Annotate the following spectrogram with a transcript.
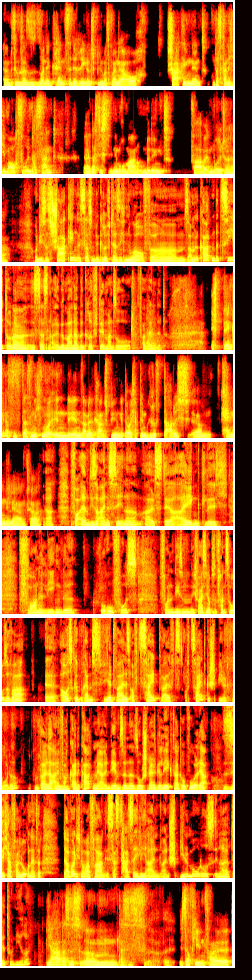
äh, beziehungsweise so an der Grenze der Regel spielen, was man ja auch Sharking nennt. Und das fand ich eben auch so interessant, äh, dass ich es in dem Roman unbedingt verarbeiten wollte. Ja. Und dieses Sharking, ist das ein Begriff, der sich nur auf ähm, Sammelkarten bezieht oder ist das ein allgemeiner Begriff, den man so verwendet? Ich denke, dass es das nicht nur in den Sammelkartenspielen gibt, aber ich habe den Begriff dadurch ähm, kennengelernt. Ja. ja, vor allem diese eine Szene, als der eigentlich vorne liegende Rufus von diesem, ich weiß nicht, ob es ein Franzose war, äh, ausgebremst wird, weil es auf Zeit, weil es auf Zeit gespielt wurde und weil er mhm. einfach keine Karten mehr in dem Sinne so schnell gelegt hat, obwohl er sicher verloren hätte. Da wollte ich noch mal fragen, ist das tatsächlich ein, ein Spielmodus innerhalb der Turniere? Ja, das ist, ähm, das ist, äh, ist auf jeden Fall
